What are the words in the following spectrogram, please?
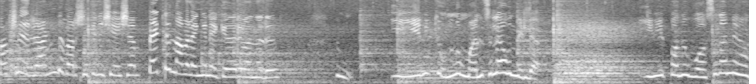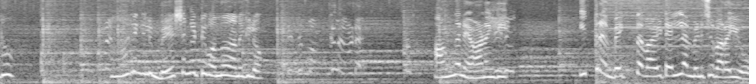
പക്ഷെ രണ്ട് വർഷത്തിന് ശേഷം പെട്ടെന്ന് അവൾ എങ്ങനെ കയറി വന്നത്? എനിക്കൊന്നും മനസ്സിലാവുന്നില്ല. ഇനിയിപ്പോ അത് വസു തന്നെയാണോ? ആരെങ്കിലും വേഷം കെട്ടി വന്നതാണെങ്കിലോ? മക്കൾ അങ്ങനെയാണെങ്കിൽ ഇത്രയും വ്യക്തമായിട്ട് എല്ലാം വിളിച്ചു പറയുവോ?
